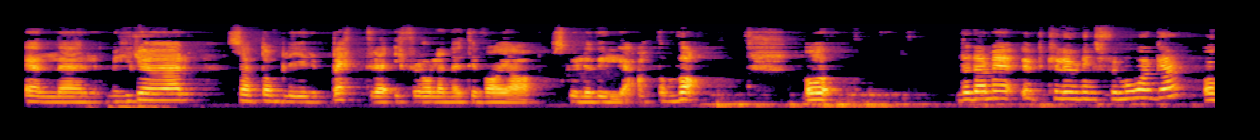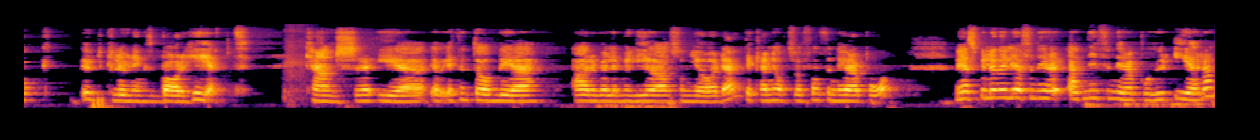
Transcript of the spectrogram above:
eller miljöer så att de blir bättre i förhållande till vad jag skulle vilja att de var. Och det där med utklurningsförmåga och utklurningsbarhet kanske är, jag vet inte om det är arv eller miljö som gör det, det kan ni också få fundera på. Men jag skulle vilja fundera, att ni funderar på hur eran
